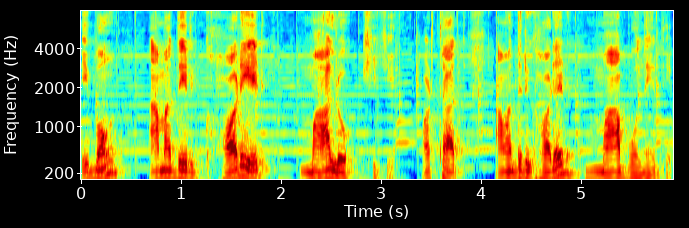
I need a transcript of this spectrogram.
এবং আমাদের ঘরের মা লক্ষ্মীকে, অর্থাৎ আমাদের ঘরের মা বোনেদের।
